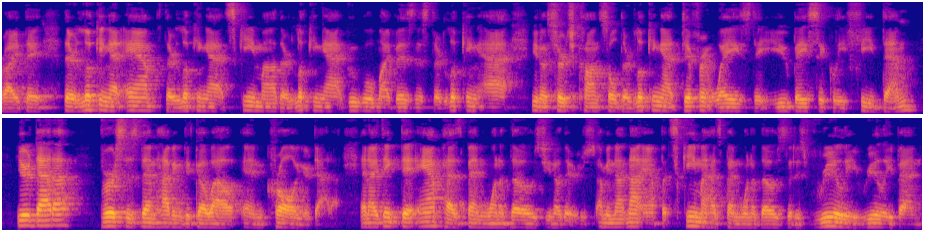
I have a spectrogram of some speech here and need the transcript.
Right? They they're looking at AMP, they're looking at Schema, they're looking at Google My Business, they're looking at you know Search Console, they're looking at different ways that you basically feed them your data versus them having to go out and crawl your data. And I think that AMP has been one of those, you know, there's, I mean, not, not AMP, but Schema has been one of those that has really, really been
